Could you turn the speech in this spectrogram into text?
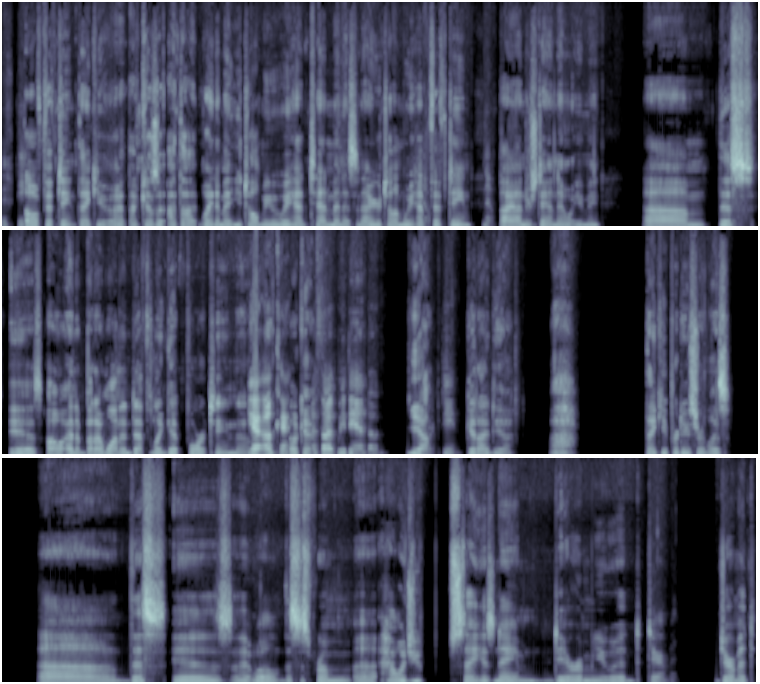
15. Oh, 15. Thank you. Because I thought, wait a minute, you told me we had 10 minutes and now you're telling me we have 15? No. I understand now what you mean. Um, this is, oh, and but I want to definitely get 14 though. Yeah, okay. Okay. I thought we'd end on Yeah. 14. Good idea. Ah, thank you, producer Liz. Uh, this is, uh, well, this is from, uh, how would you say his name? Dermuid? Dermot. Dermot?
